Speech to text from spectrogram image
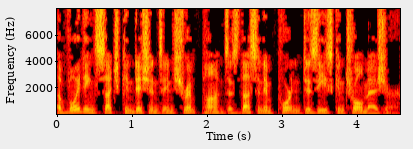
Avoiding such conditions in shrimp ponds is thus an important disease control measure.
